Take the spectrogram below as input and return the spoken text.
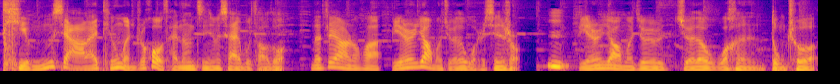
停下来停稳之后才能进行下一步操作。那这样的话，别人要么觉得我是新手，嗯，别人要么就是觉得我很懂车。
